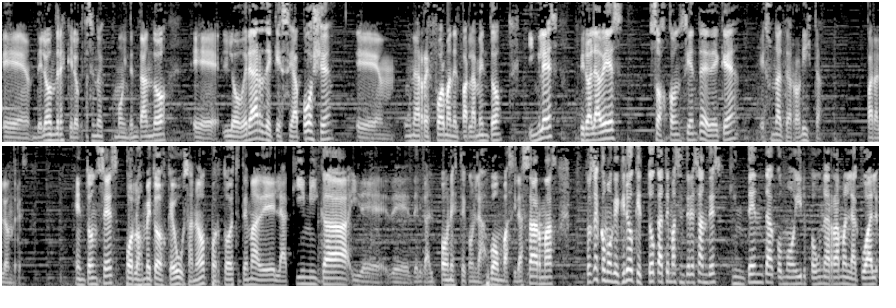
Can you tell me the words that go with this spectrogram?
eh, de Londres que lo que está haciendo es como intentando eh, lograr de que se apoye eh, una reforma en el Parlamento inglés, pero a la vez sos consciente de que es una terrorista para Londres. Entonces, por los métodos que usa, ¿no? Por todo este tema de la química y de, de- del galpón este con las bombas y las armas. Entonces, como que creo que toca temas interesantes, que intenta como ir por una rama en la cual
